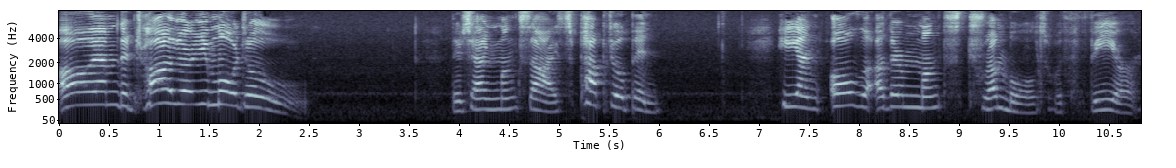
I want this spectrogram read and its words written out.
I am the Tiger Immortal. The giant monk's eyes popped open. He and all the other monks trembled with fear.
